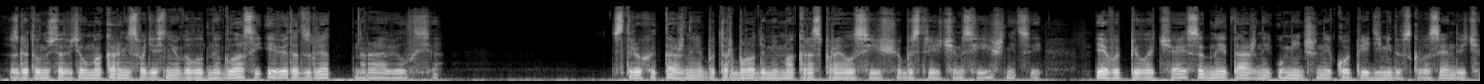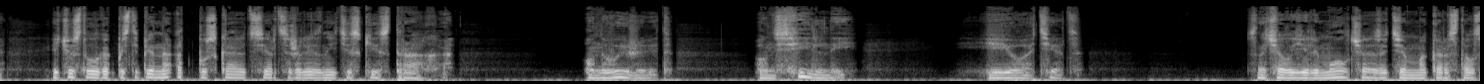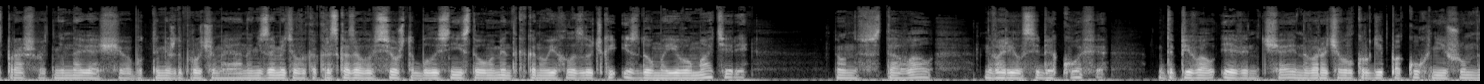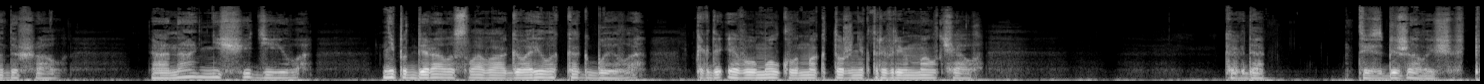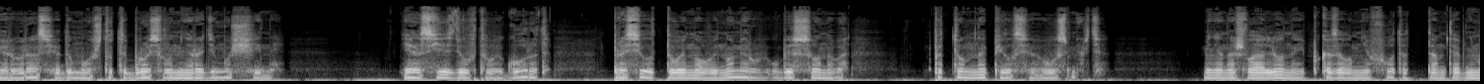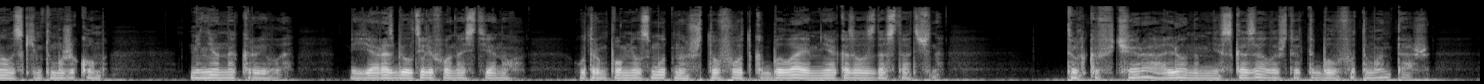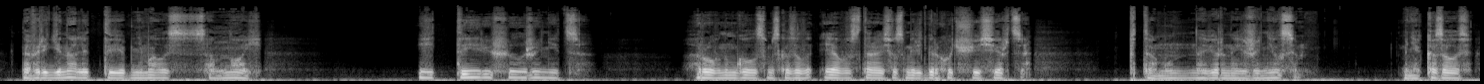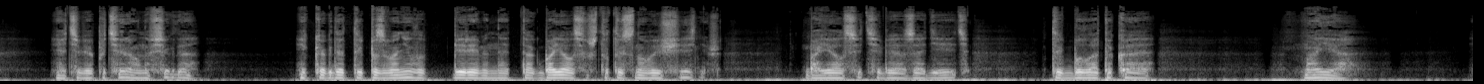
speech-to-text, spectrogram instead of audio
С готовностью ответил Макар, не сводя с нее голодных глаз, и Эве этот взгляд нравился. С трехэтажными бутербродами Мак расправился еще быстрее, чем с яичницей. Я выпила чай с одноэтажной, уменьшенной копией демидовского сэндвича и чувствовала, как постепенно отпускают сердце железные тиски страха. Он выживет. Он сильный. Ее отец. Сначала еле молча, затем Макар стал спрашивать ненавязчиво, будто, между прочим, и она не заметила, как рассказала все, что было с ней с того момента, как она уехала с дочкой из дома его матери. Он вставал, варил себе кофе, допивал Эвен чай, наворачивал круги по кухне и шумно дышал. А она не щадила, не подбирала слова, говорила, как было. Когда Эва умолкла, Мак тоже некоторое время молчал. Когда ты сбежала еще в первый раз, я думал, что ты бросила меня ради мужчины. Я съездил в твой город, просил твой новый номер у Бессонова, потом напился в усмерть. Меня нашла Алена и показала мне фото, там ты обнималась с каким-то мужиком. Меня накрыло, я разбил телефон о стену. Утром помнил смутно, что фотка была, и мне оказалось достаточно. Только вчера Алена мне сказала, что это был фотомонтаж. А в оригинале ты обнималась со мной. И ты решил жениться. Ровным голосом сказала Эва, стараясь усмирить грохочущее сердце. Потому, наверное, и женился. Мне казалось, я тебя потерял навсегда. И когда ты позвонила, беременная, так боялся, что ты снова исчезнешь. Боялся тебя задеть ты была такая... моя.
